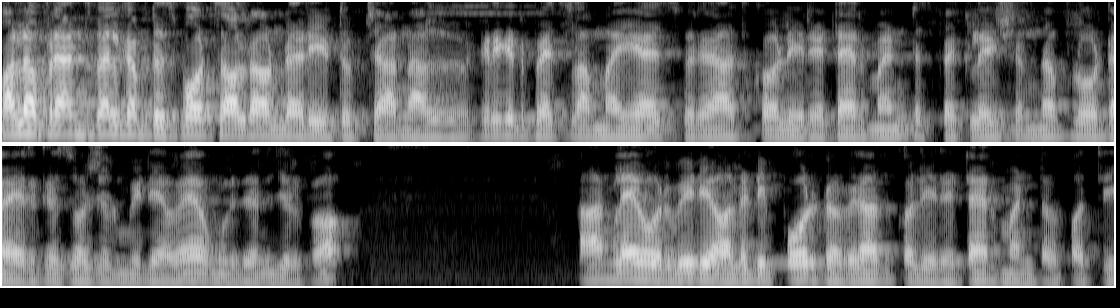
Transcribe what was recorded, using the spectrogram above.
Hello friends welcome to sports all rounder YouTube channel cricket பேசலாமா. Yes Virat Kohli retirement speculation தான் ஃப்ளோட் ஆகிருக்கு சோஷியல் மீடியாவே உங்களுக்கு தெரிஞ்சிருக்கும். நாங்களே ஒரு வீடியோ ஆல்ரெடி போட்டோம் விராட் கோலி ரிட்டையர்மெண்ட்டை பற்றி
